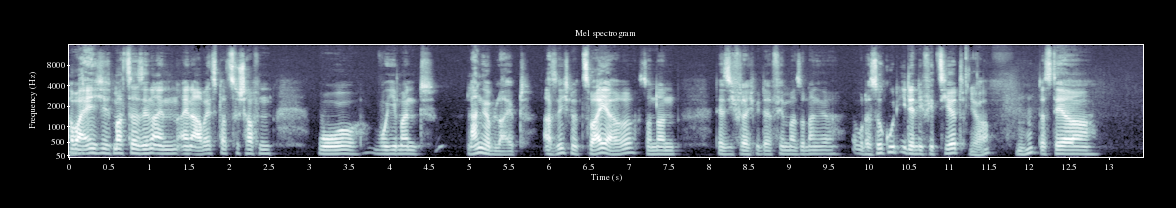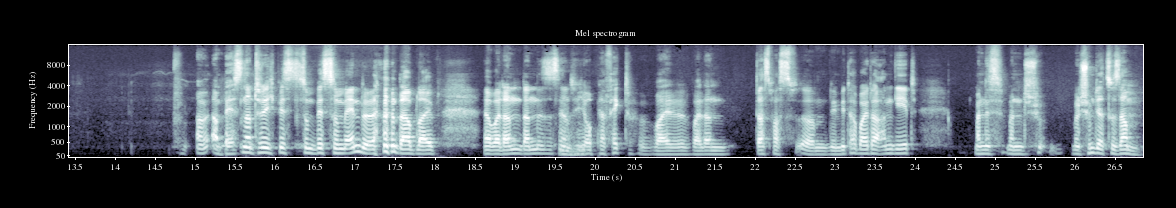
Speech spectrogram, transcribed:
Aber eigentlich macht es ja Sinn, einen, einen Arbeitsplatz zu schaffen, wo, wo jemand lange bleibt. Also nicht nur zwei Jahre, sondern der sich vielleicht mit der Firma so lange oder so gut identifiziert, ja. mhm. dass der am besten natürlich bis zum, bis zum Ende da bleibt. Ja, weil dann, dann ist es mhm. natürlich auch perfekt, weil, weil dann das, was ähm, den Mitarbeiter angeht, man, ist, man, man schwimmt ja zusammen.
